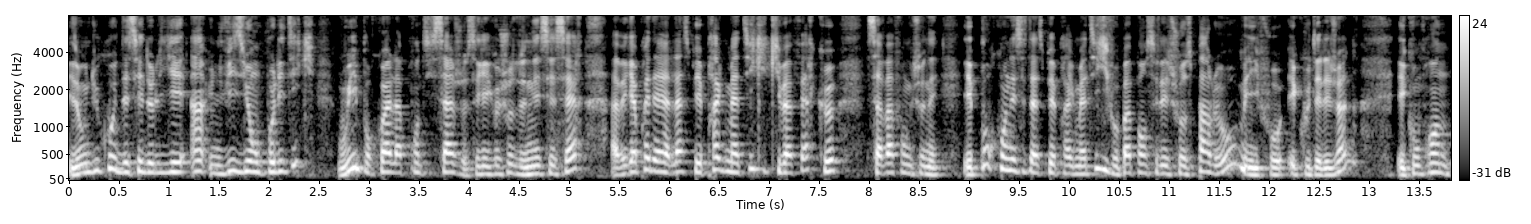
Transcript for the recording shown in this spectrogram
Et donc, du coup, d'essayer de lier, un, une vision politique, oui, pourquoi l'apprentissage, c'est quelque chose de nécessaire, avec après l'aspect pragmatique qui va faire que ça va fonctionner. Et pour qu'on ait cet aspect pragmatique, il ne faut pas penser les choses par le haut, mais il faut écouter les jeunes et comprendre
